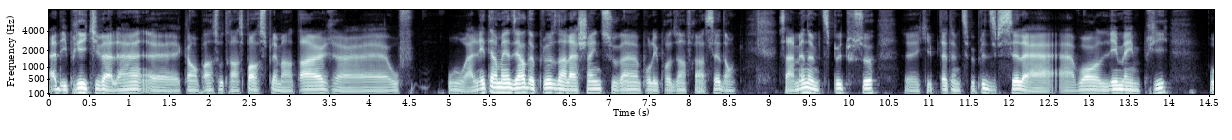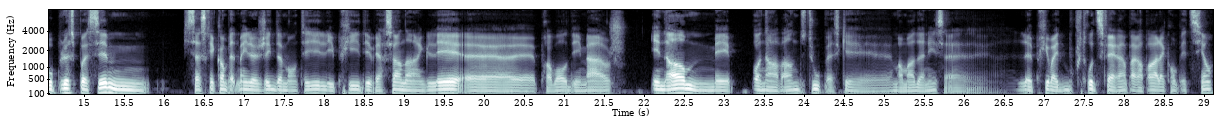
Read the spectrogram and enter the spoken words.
à des prix équivalents euh, quand on pense au transport supplémentaire, euh, ou à l'intermédiaire de plus dans la chaîne souvent pour les produits en français. Donc, ça amène un petit peu tout ça, euh, qui est peut-être un petit peu plus difficile à, avoir les mêmes prix au plus possible. Puis ça serait complètement illogique de monter les prix des versions en anglais pour avoir des marges énormes, mais pas en vente du tout parce qu'à un moment donné, ça, le prix va être beaucoup trop différent par rapport à la compétition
